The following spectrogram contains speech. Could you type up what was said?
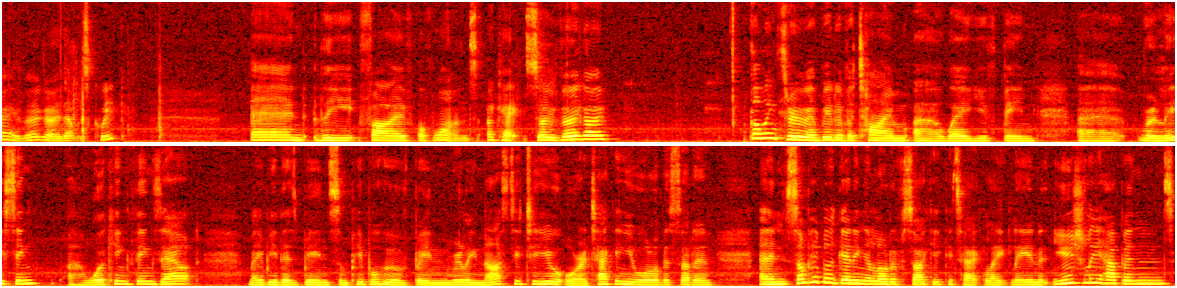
Okay, Virgo, that was quick. And the Five of Wands. Okay, so Virgo, going through a bit of a time uh, where you've been uh, releasing, uh, working things out. Maybe there's been some people who have been really nasty to you or attacking you all of a sudden. And some people are getting a lot of psychic attack lately, and it usually happens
